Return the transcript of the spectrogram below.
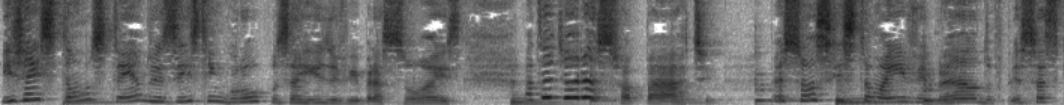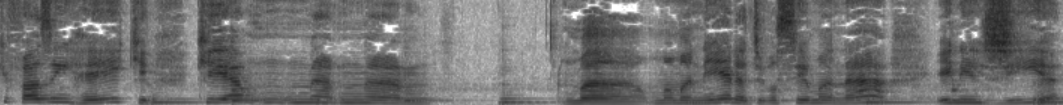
E já estamos tendo, existem grupos aí de vibrações, até de olha a sua parte. Pessoas que estão aí vibrando, pessoas que fazem reiki, que é uma, uma, uma, uma maneira de você emanar energia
